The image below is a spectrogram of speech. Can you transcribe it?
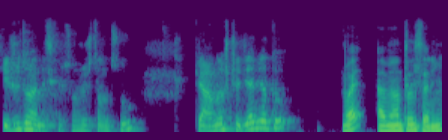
qui est juste dans la description, juste en dessous. Puis Arnaud, je te dis à bientôt. Ouais, à bientôt, salut.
